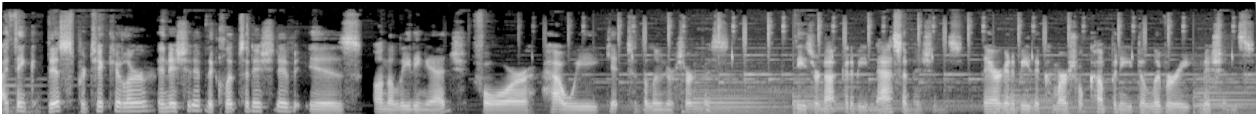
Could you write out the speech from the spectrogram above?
I think this particular initiative, the CLPS initiative, is on the leading edge for how we get to the lunar surface. These are not going to be NASA missions, they are going to be the commercial company delivery missions.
